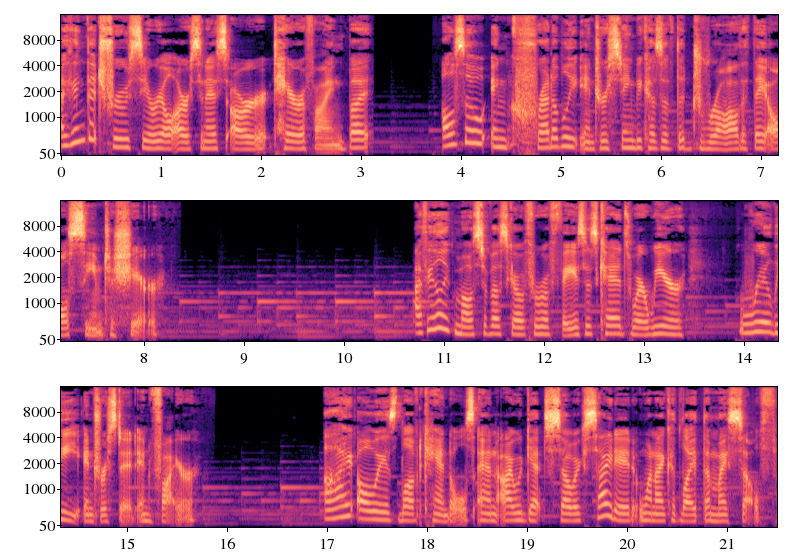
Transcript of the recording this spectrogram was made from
I think that true serial arsonists are terrifying, but also incredibly interesting because of the draw that they all seem to share. I feel like most of us go through a phase as kids where we're really interested in fire. I always loved candles, and I would get so excited when I could light them myself.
